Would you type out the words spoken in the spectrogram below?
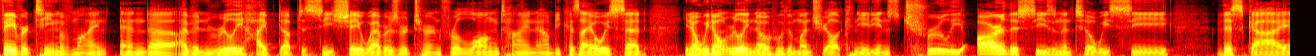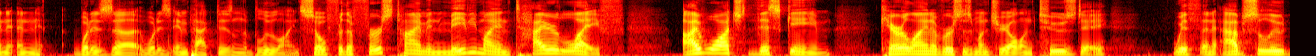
favorite team of mine, and uh, I've been really hyped up to see Shea Weber's return for a long time now because I always said, you know, we don't really know who the Montreal Canadiens truly are this season until we see this guy and and what his uh, what his impact is in the blue line. So for the first time in maybe my entire life, I watched this game, Carolina versus Montreal on Tuesday, with an absolute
